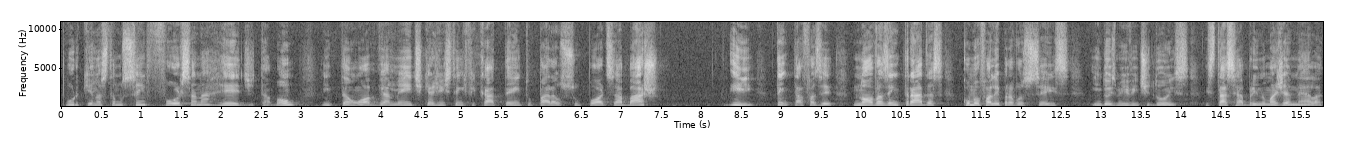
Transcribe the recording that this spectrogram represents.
porque nós estamos sem força na rede, tá bom? Então, obviamente que a gente tem que ficar atento para os suportes abaixo e tentar fazer novas entradas. Como eu falei para vocês, em 2022 está se abrindo uma janela,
